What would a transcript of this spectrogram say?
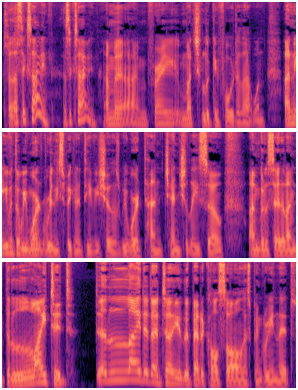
So that's exciting. That's exciting. I'm uh, I'm very much looking forward to that one. And even though we weren't really speaking of TV shows, we were tangentially. So I'm going to say that I'm delighted, delighted. I tell you, that Better Call Saul has been greenlit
